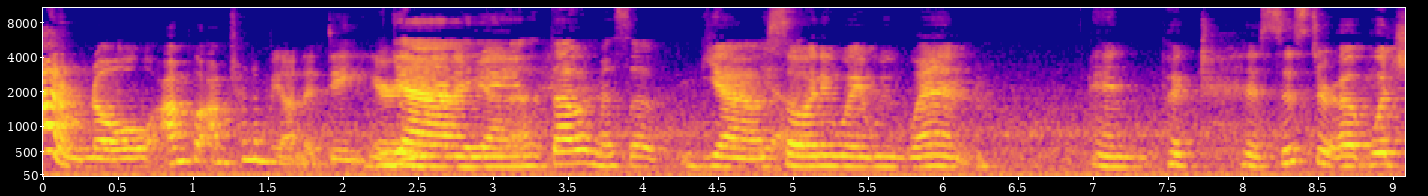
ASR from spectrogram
I, don't know. I'm I'm trying to be on a date here. yeah, you know what I yeah. mean? That would mess up. Yeah, Yeah. So anyway, we went and picked his sister up, which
